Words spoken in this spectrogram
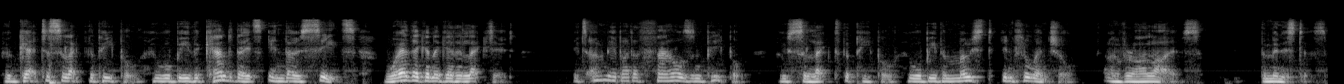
who get to select the people who will be the candidates in those seats where they're going to get elected, it's only about a thousand people who select the people who will be the most influential over our lives, the ministers.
